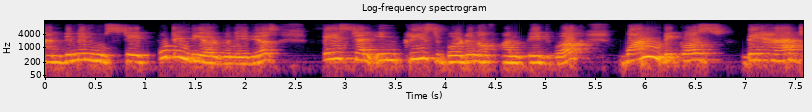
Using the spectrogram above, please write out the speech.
and women who stayed put in the urban areas faced an increased burden of unpaid work. One, because they had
